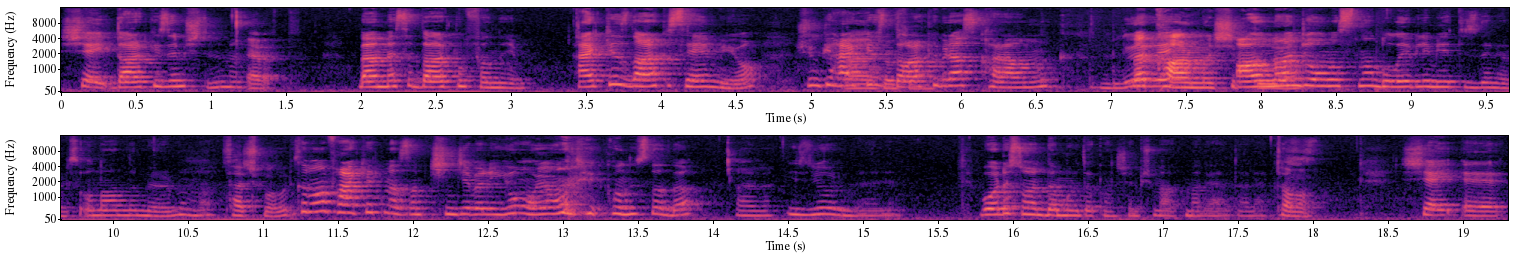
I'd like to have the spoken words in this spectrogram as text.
Şey Dark izlemiştin değil mi? Evet. Ben mesela Dark'ın fanıyım. Herkes Dark'ı sevmiyor. Çünkü herkes çok Dark'ı biraz karanlık buluyor Ve ve, karmaşık Almanca buluyor. olmasından dolayı bile millet izlemiyor mesela. Onu anlamıyorum ama. Saçmalık. Bana fark etmez. Ama Çince böyle yo yo konuşsa da Aynen. izliyorum yani. Bu arada sonra Damur'da konuşalım. Şimdi aklıma geldi alakası. Tamam. Şey e,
